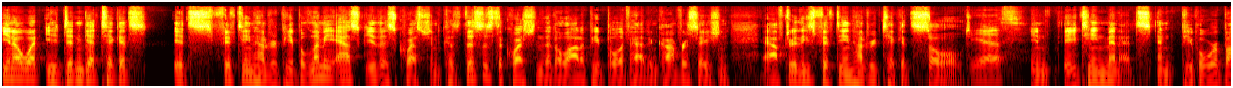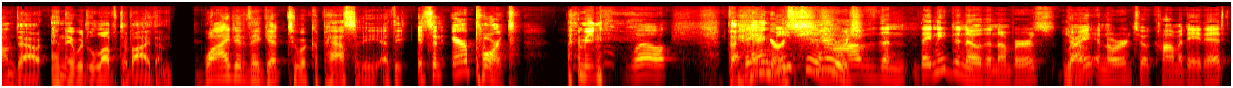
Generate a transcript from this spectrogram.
You know what? You didn't get tickets. It's fifteen hundred people. Let me ask you this question because this is the question that a lot of people have had in conversation after these fifteen hundred tickets sold Yes. in eighteen minutes, and people were bummed out, and they would love to buy them. Why did they get to a capacity at the? It's an airport. I mean, Well, the hangar is huge. have the. They need to know the numbers, Yeah. right, in order to accommodate it.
